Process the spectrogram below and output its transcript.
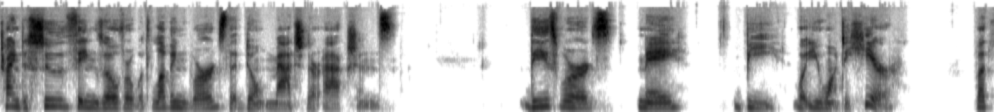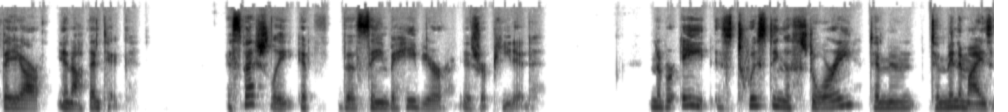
trying to soothe things over with loving words that don't match their actions. These words may be what you want to hear, but they are inauthentic, especially if the same behavior is repeated. Number eight is twisting a story to, min- to minimize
